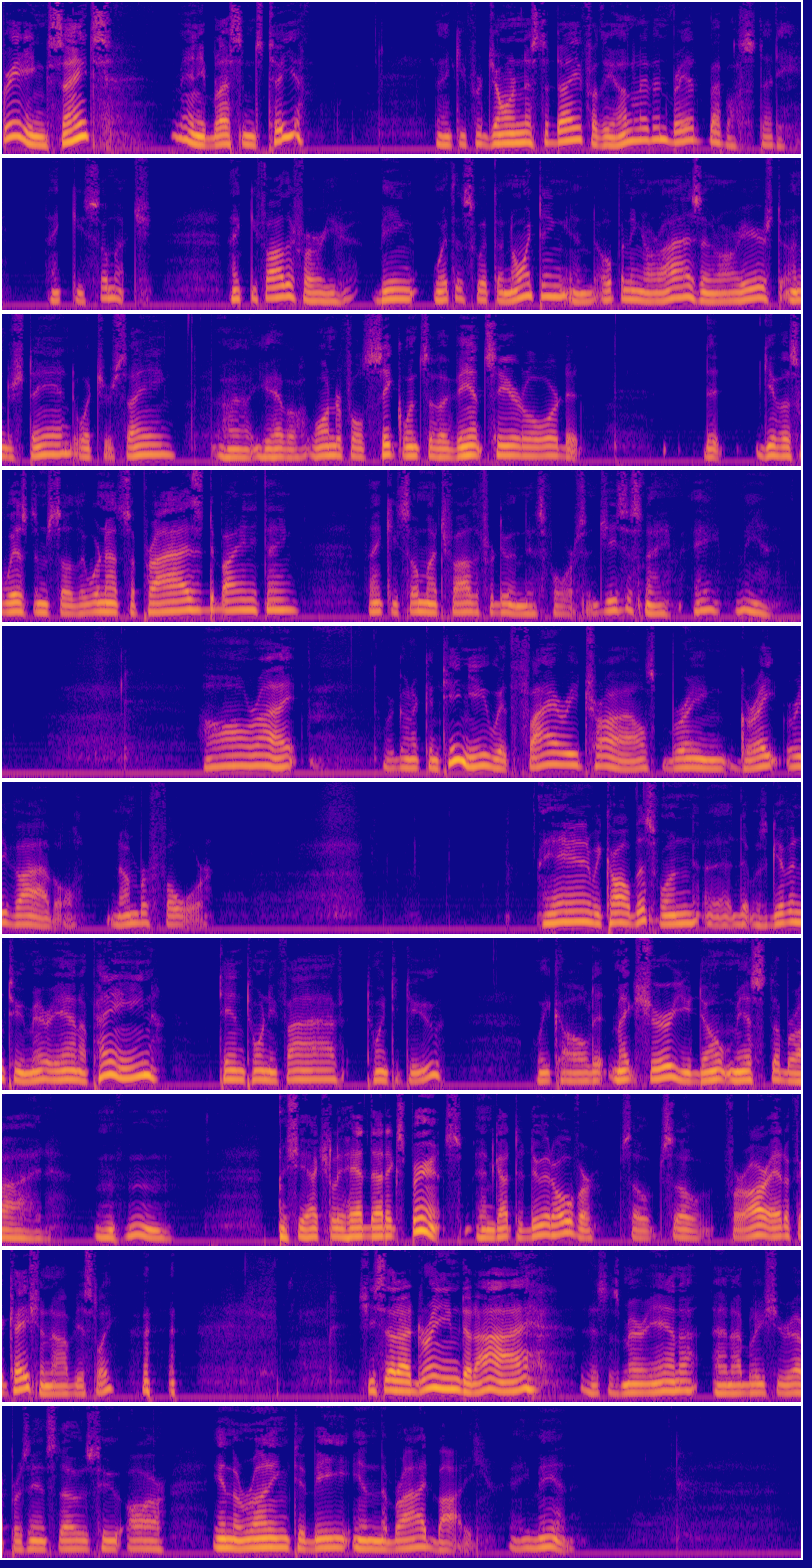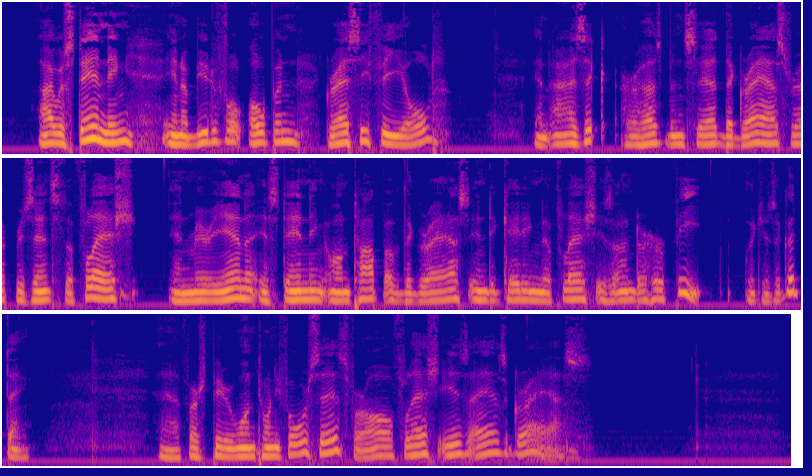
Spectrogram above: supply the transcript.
Greetings, saints. Many blessings to you. Thank you for joining us today for the Unleavened Bread Bible Study. Thank you so much. Thank you, Father, for being with us with anointing and opening our eyes and our ears to understand what you're saying. Uh, you have a wonderful sequence of events here, Lord, that that give us wisdom so that we're not surprised by anything. Thank you so much, Father, for doing this for us. In Jesus' name, amen. All right. We're going to continue with Fiery Trials Bring Great Revival, number four. And we call this one uh, that was given to Mariana Payne, 102522. We called it Make Sure You Don't Miss the Bride. Hmm She actually had that experience and got to do it over. So, so for our edification, obviously. she said, I dreamed that I, this is Mariana, and I believe she represents those who are in the running to be in the bride body. Amen. I was standing in a beautiful open grassy field, and Isaac, her husband, said the grass represents the flesh, and Mariana is standing on top of the grass, indicating the flesh is under her feet, which is a good thing. Uh, 1 Peter 1.24 says, For all flesh is as grass.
